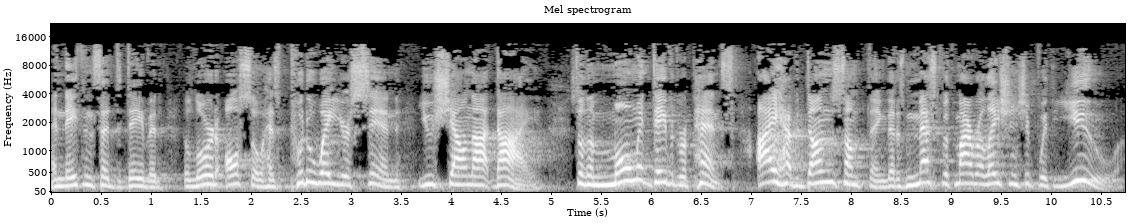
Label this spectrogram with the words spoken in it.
And Nathan said to David, The Lord also has put away your sin. You shall not die. So the moment David repents, I have done something that has messed with my relationship with you.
